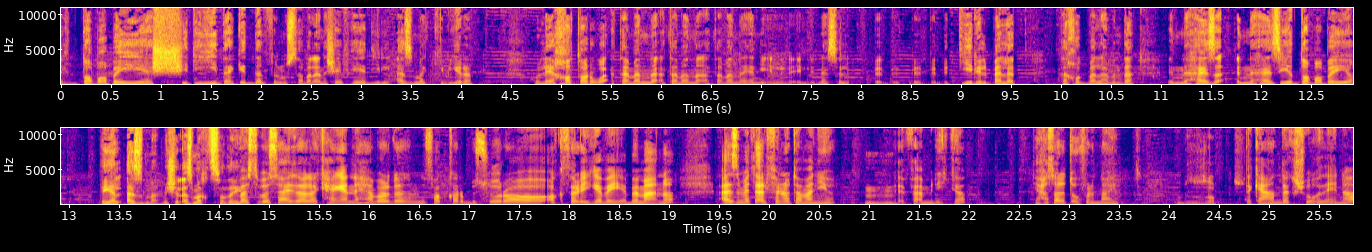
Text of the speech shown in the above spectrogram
الضبابية الشديدة جدا في المستقبل. أنا شايف هي دي الأزمة الكبيرة واللي هي خطر. وأتمنى أتمنى أتمنى يعني ال ال الناس اللي بتدير البلد تاخد بالها من ده إن هذا إن هذه الضبابية هي الأزمة مش الأزمة الاقتصادية. بس بص عايزة أقول لك حاجة إن إحنا برضه لازم نفكر بصورة أكثر إيجابية. بمعنى أزمة 2008 مهم. في أمريكا دي حصلت overnight بالظبط. أنت كان عندك شغلانه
